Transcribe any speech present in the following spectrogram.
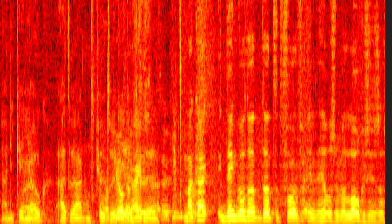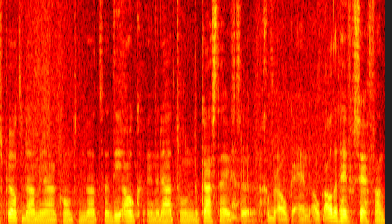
Nou, die ken je ook uiteraard, want Piotr, Ja, Piotr die heeft... heeft eh. Maar kijk, ik denk wel dat, dat het voor in Hilversum wel logisch is als Piotr daarmee aankomt. Omdat die ook inderdaad toen de kast heeft gebroken. En ook altijd heeft gezegd van...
